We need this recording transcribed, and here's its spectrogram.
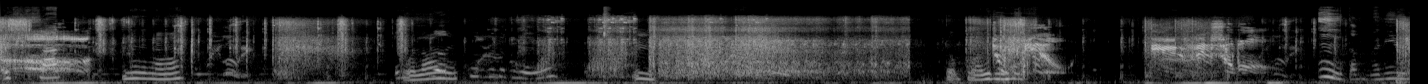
ไอ้สัตว์นี่เป็นไงวะหัวเร้อนเลยพูดไม่ได้เลยอืมตบหัวไปที Kill. Invincible. อืมตบมาดีเลย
